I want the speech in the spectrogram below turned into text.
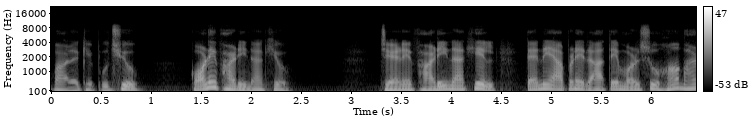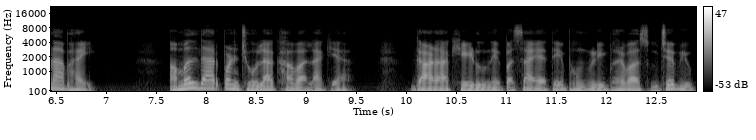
બાળકે પૂછ્યું, કોણે ફાડી નાખ્યો? જેણે ફાડી નાખેલ તેને આપણે રાતે મળશું હં ભાણાભાઈ? અમલદાર પણ ઝોલા ખાવા લાગ્યા. ગાળા ખેડૂને પસાયતે ભૂંગળી ભરવા સૂચવ્યું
